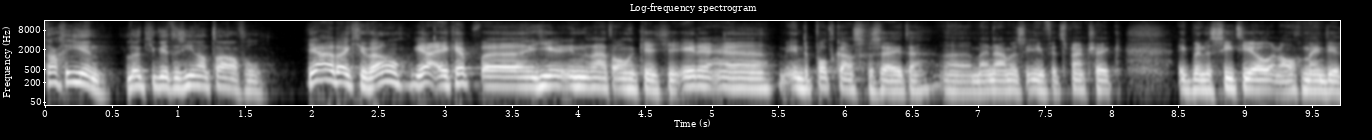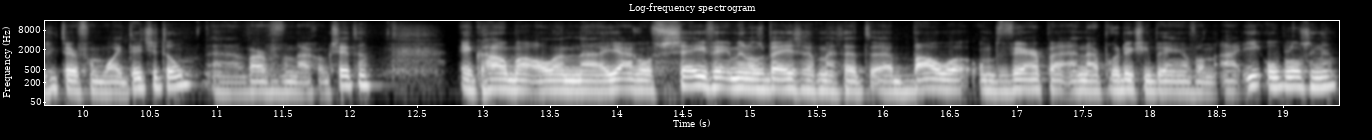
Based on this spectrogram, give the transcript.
Dag Ian, leuk je weer te zien aan tafel. Ja, dankjewel. Ja, ik heb uh, hier inderdaad al een keertje eerder uh, in de podcast gezeten. Uh, mijn naam is Ian Fitzpatrick. Ik ben de CTO en algemeen directeur van White Digital, waar we vandaag ook zitten. Ik hou me al een jaar of zeven inmiddels bezig met het bouwen, ontwerpen en naar productie brengen van AI-oplossingen.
